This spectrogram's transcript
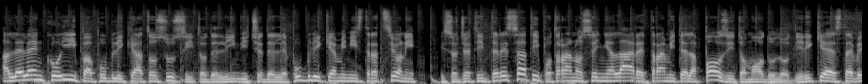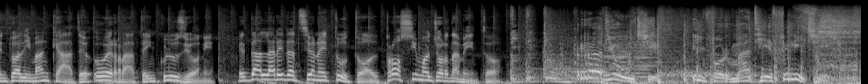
all'elenco IPA pubblicato sul sito dell'indice delle pubbliche amministrazioni. I soggetti interessati potranno segnalare tramite l'apposito modulo di richiesta eventuali mancate o errate inclusioni. E dalla redazione è tutto, al prossimo aggiornamento. Radio UCI. Informati e felici.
